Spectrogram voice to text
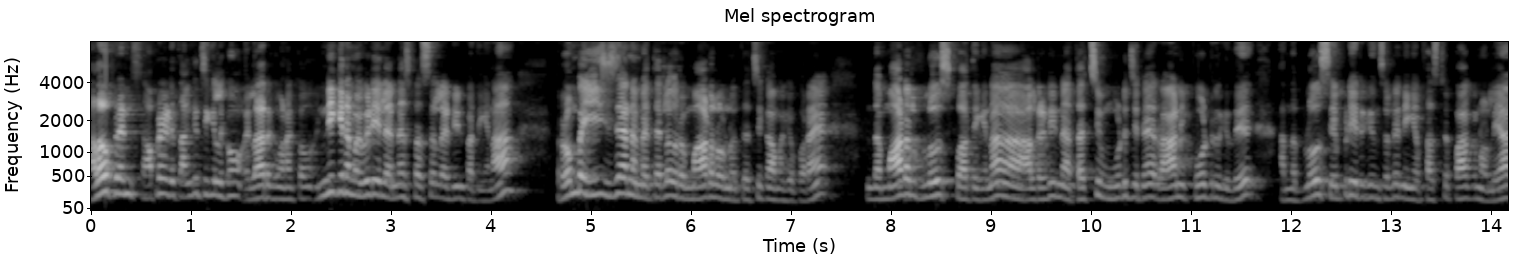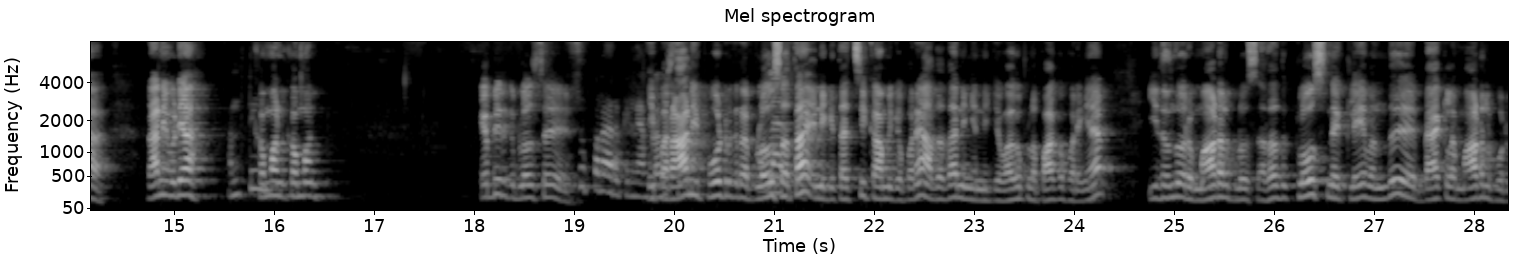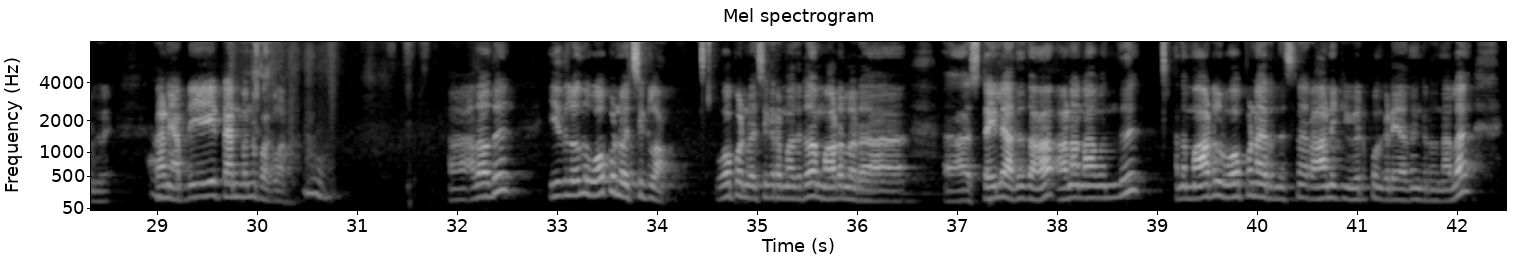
Hello friends அப்புறம் தங்கச்சிங்களுக்கும் எல்லாருக்கும் வணக்கம். இன்றைக்கி நம்ம வீடியோவில் என்ன ஸ்பெஷல் அப்படின்னு பார்த்தீங்கன்னா ரொம்ப ஈஸியான மெத்தடில் ஒரு மாடல் ஒன்று தைச்சு காமிக்க போகிறேன் இந்த மாடல் ப்ளவுஸ் பார்த்தீங்கன்னா ஆல்ரெடி நான் தச்சு முடிச்சிட்டேன். ராணி போட்டிருக்குது. அந்த ப்ளவுஸ் எப்படி இருக்குன்னு சொல்லி நீங்கள் ஃபஸ்ட்டு பார்க்கணும் இல்லையா? ராணி ஒடியா கமான் கமான் எப்படி இருக்குது ப்ளவுஸு சூப்பரா இருக்குங்க இப்போ ராணி போட்டிருக்கிற ப்ளவுஸை தான் இன்றைக்கி தச்சு காமிக்க போகிறேன் அதை தான் நீங்கள் இன்றைக்கி வகுப்பில் பார்க்க போகிறீங்க இது வந்து ஒரு மாடல் ப்ளவுஸ் அதாவது க்ளோஸ் நெக்லேயே வந்து பேக்கில் மாடல் போட்டிருக்கிறேன். ராணி அப்படியே டர்ன் பண்ணி பார்க்கலாம். அதாவது இதில் வந்து ஓப்பன் வச்சுக்கலாம். ஓப்பன் வச்சுக்கிற மாதிரி தான் மாடலோட ஸ்டைலே அதுதான். ஆனால் நான் வந்து அந்த மாடல் ஓப்பனாக இருந்துச்சுன்னா ராணிக்கு விருப்பம் கிடையாதுங்கிறதுனால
